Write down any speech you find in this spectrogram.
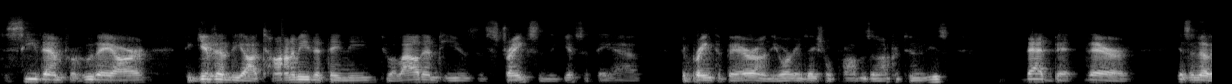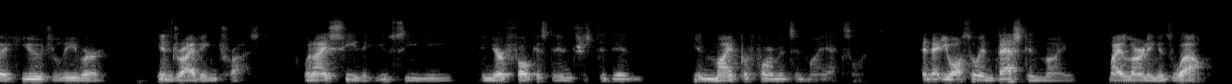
to see them for who they are to give them the autonomy that they need, to allow them to use the strengths and the gifts that they have to bring to bear on the organizational problems and opportunities. That bit there is another huge lever in driving trust. When I see that you see me and you're focused and interested in in my performance and my excellence, and that you also invest in my my learning as well.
